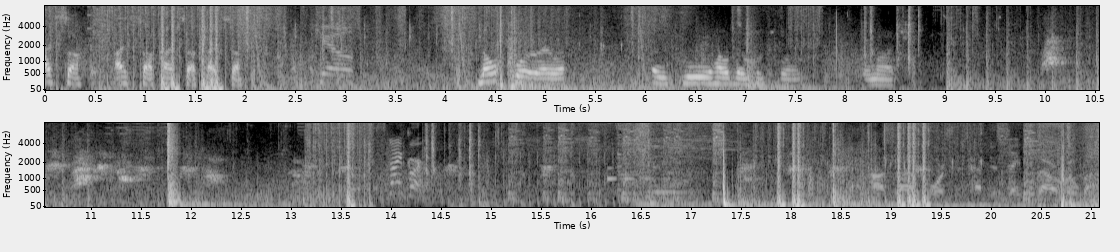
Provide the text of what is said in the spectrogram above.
I suck. I suck. I suck. I suck. Kill. Don't score, Rayla. I really held them from scoring so much. Sniper. Hostile forces have disabled our robot.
